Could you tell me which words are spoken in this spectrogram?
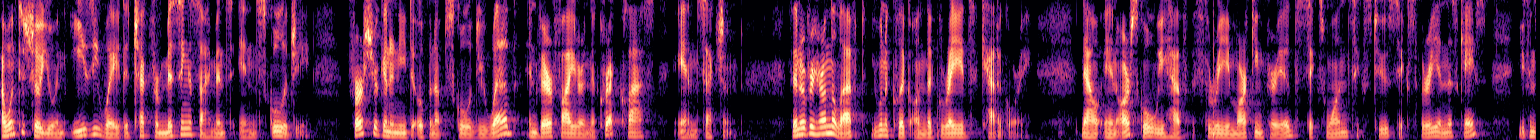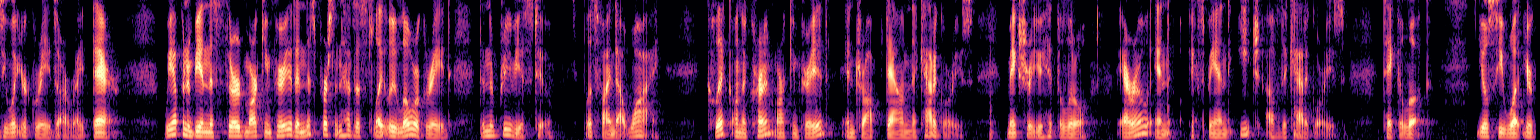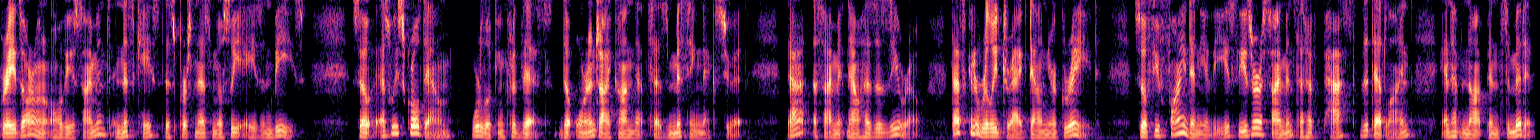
I want to show you an easy way to check for missing assignments in Schoology. First, you're going to need to open up Schoology Web and verify you're in the correct class and section. Then over here on the left, you want to click on the Grades category. Now, in our school, we have three marking periods, 6-1, 6-2, 6-3 in this case. You can see what your grades are right there. We happen to be in this third marking period, and this person has a slightly lower grade than the previous two. Let's find out why. Click on the current marking period and drop down the categories. Make sure you hit the little arrow and expand each of the categories. Take a look. You'll see what your grades are on all the assignments. In this case, this person has mostly A's and B's. So as we scroll down, we're looking for this, the orange icon that says missing next to it. That assignment now has a zero. That's going to really drag down your grade. So if you find any of these, these are assignments that have passed the deadline and have not been submitted.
